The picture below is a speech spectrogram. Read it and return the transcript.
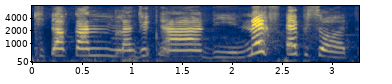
Kita akan melanjutnya di next episode.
